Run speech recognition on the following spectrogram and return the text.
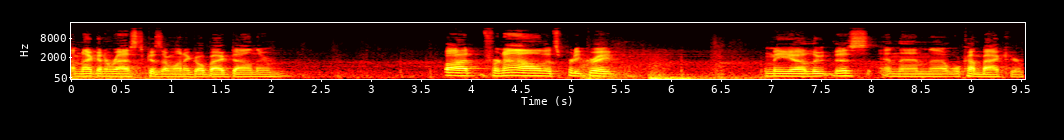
I'm not gonna rest because I want to go back down there. But for now, that's pretty great. Let me uh, loot this and then uh, we'll come back here.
